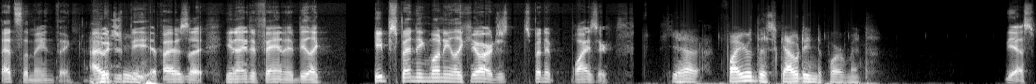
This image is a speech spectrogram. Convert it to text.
That's the main thing. I would just be if I was a United fan, it'd be like, keep spending money like you are, just spend it wiser. Yeah, fire the scouting department. Yes.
